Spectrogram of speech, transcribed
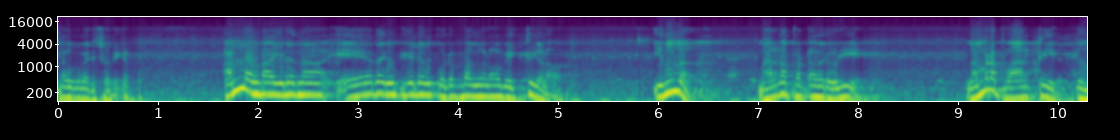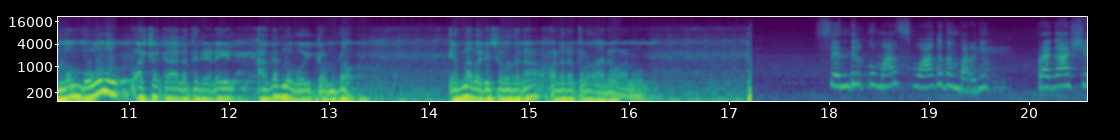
നമുക്ക് പരിശോധിക്കണം അന്നുണ്ടായിരുന്ന ഏതെങ്കിലും കുടുംബങ്ങളോ വ്യക്തികളോ ഇന്ന് മരണപ്പെട്ടവരൊഴിയെ നമ്മുടെ പാർട്ടിയിൽ നിന്നും മൂന്ന് വർഷക്കാലത്തിനിടയിൽ അകന്നു പോയിട്ടുണ്ടോ എന്ന പരിശോധന വളരെ പ്രധാനമാണ്. സെന്തിൽകുമാർ സ്വാഗതം പറഞ്ഞു. പ്രകാശ്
